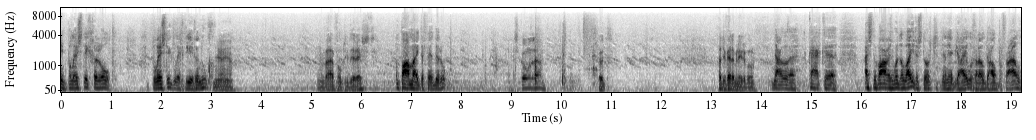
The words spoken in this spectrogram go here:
In plastic gerold. Plastic ligt hier genoeg. Ja, ja. En waar vond u de rest? Een paar meter verderop. Ze komen eraan. Goed. Gaat u verder, meneer de Boer. Nou, eh, kijk, eh, als de wagens worden leeggestort, dan heb je hele grote hopen vuil.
